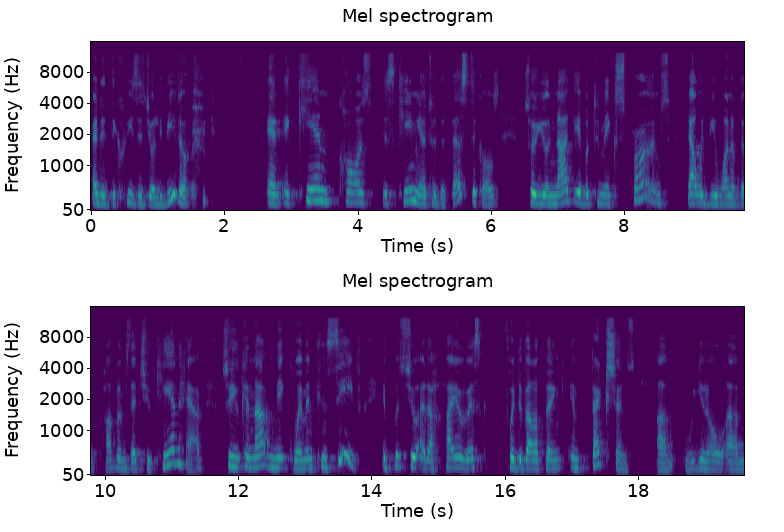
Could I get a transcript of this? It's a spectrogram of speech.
and it decreases your libido, and it can cause ischemia to the testicles. So you're not able to make sperms. That would be one of the problems that you can have. So you cannot make women conceive. It puts you at a higher risk for developing infections, um, you know, um,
